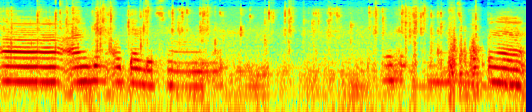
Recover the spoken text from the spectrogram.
Uh, I'm gonna open this one. Open it.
